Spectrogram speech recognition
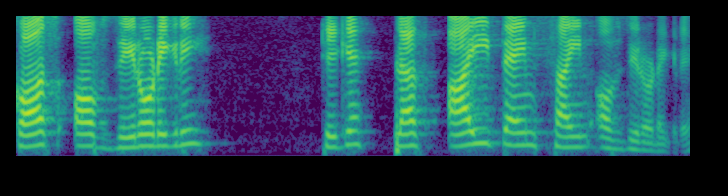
cos of zero degree ठीक है? Plus i time sine of zero degree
